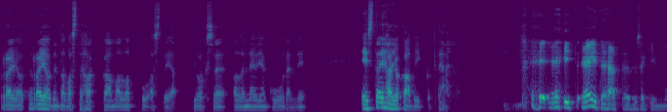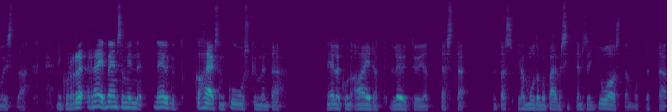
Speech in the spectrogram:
rajo, rajoitinta vasten hakkaamaan loppuun asti ja juoksee alle 4-6, niin ei sitä ihan joka viikko tehdä. Ei, ei, ei tehdä, täytyy sekin muistaa. Niin kuin Ray Benjamin 48-60 nelkun aidat löytyy jo tästä, taas ihan muutama päivä sitten sen juosta, mutta että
